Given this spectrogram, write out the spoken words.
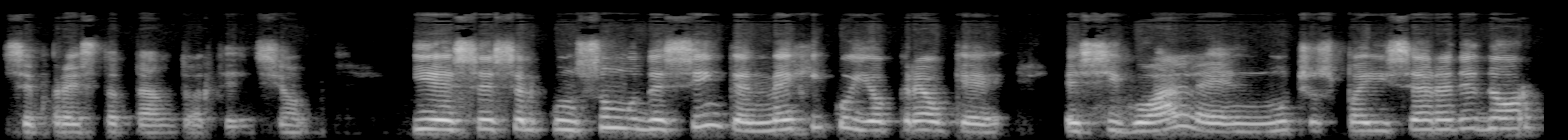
se presta tanto atención. Y ese es el consumo de zinc en México. Yo creo que es igual en muchos países alrededor.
